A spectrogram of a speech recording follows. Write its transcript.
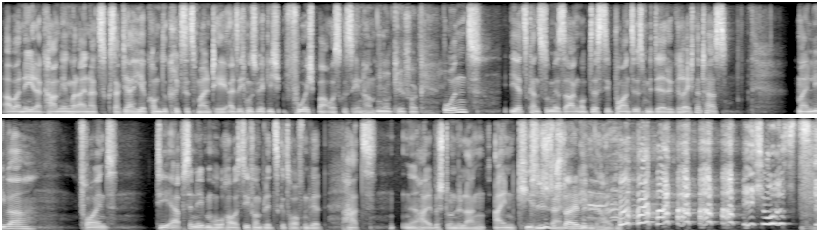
Aber nee, da kam irgendwann einer, hat gesagt, ja, hier komm, du kriegst jetzt mal einen Tee. Also ich muss wirklich furchtbar ausgesehen haben. Okay, fuck. Und jetzt kannst du mir sagen, ob das die Pointe ist, mit der du gerechnet hast. Mein lieber Freund, die Erbse neben Hochhaus, die vom Blitz getroffen wird, hat eine halbe Stunde lang einen Kieselstein, Kieselstein. am Leben gehalten. Ich wusste.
